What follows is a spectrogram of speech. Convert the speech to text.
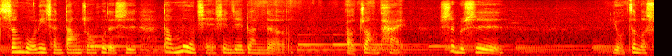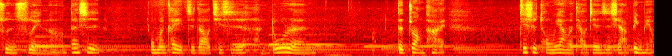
生活历程当中，或者是到目前现阶段的呃状态，是不是有这么顺遂呢？但是我们可以知道，其实很多人的状态。即使同样的条件之下，并没有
